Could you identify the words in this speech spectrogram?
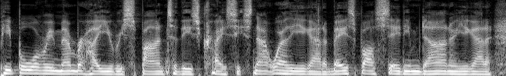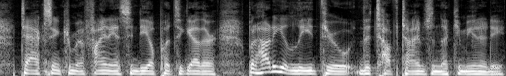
People will remember how you respond to these crises, not whether you got a baseball stadium done or you got a tax increment financing deal put together, but how do you lead through the tough times in the community?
